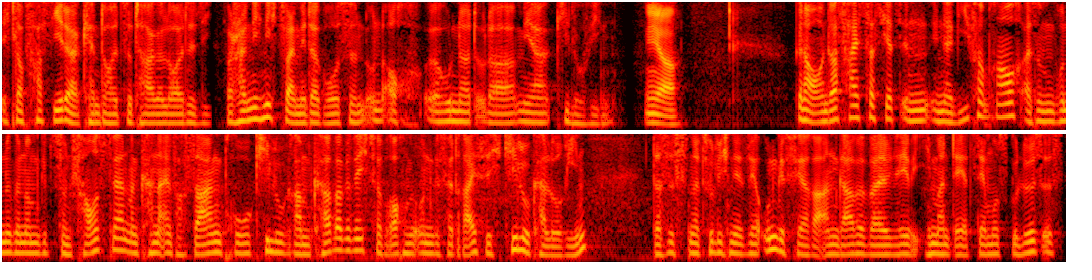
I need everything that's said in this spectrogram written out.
ich glaube, fast jeder kennt heutzutage Leute, die wahrscheinlich nicht zwei Meter groß sind und auch äh, 100 oder mehr Kilo wiegen. Ja. Genau, und was heißt das jetzt in Energieverbrauch? Also im Grunde genommen gibt es so einen Faustwert. Man kann einfach sagen, pro Kilogramm Körpergewicht verbrauchen wir ungefähr 30 Kilokalorien. Das ist natürlich eine sehr ungefähre Angabe, weil jemand, der jetzt sehr muskulös ist,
